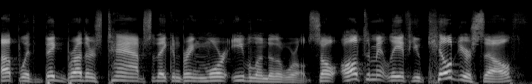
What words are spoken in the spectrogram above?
up with Big Brother's tab so they can bring more evil into the world. So ultimately, if you killed yourself,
